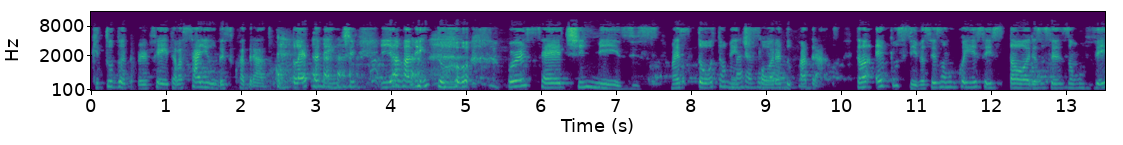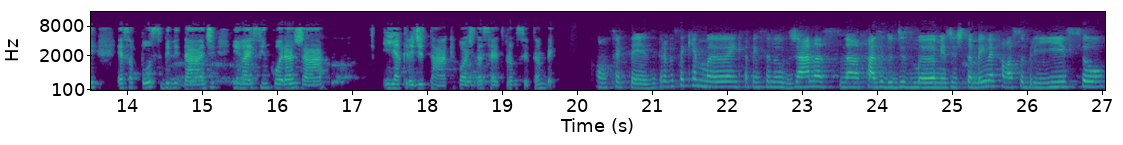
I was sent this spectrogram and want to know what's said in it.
que tudo é perfeito? Ela saiu desse quadrado completamente e amamentou por sete meses, mas totalmente fora do quadrado. Então, é possível. Vocês vão conhecer histórias, vocês vão ver essa possibilidade e vai se encorajar e acreditar que pode dar certo para você também. Com certeza. Para você que é mãe, que está pensando já na, na, fase do desmame, a gente também vai falar sobre isso.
